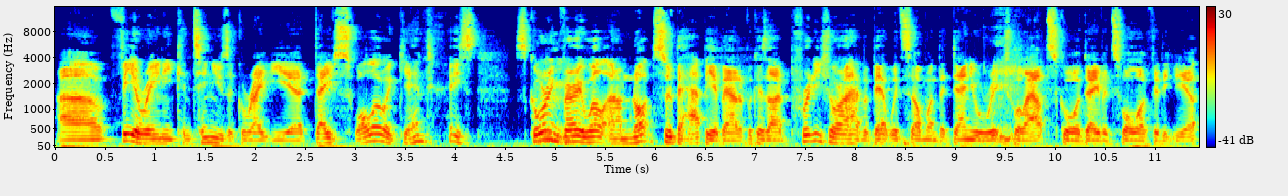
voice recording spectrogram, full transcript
Uh, Fiorini continues a great year. Dave Swallow again, he's scoring very well, and I'm not super happy about it because I'm pretty sure I have a bet with someone that Daniel Rich will outscore David Swallow for the year.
